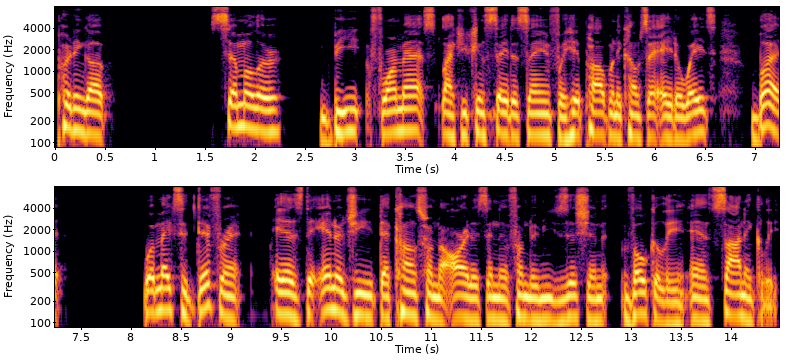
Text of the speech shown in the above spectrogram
putting up similar beat formats. Like you can say the same for hip hop when it comes to 808s. But what makes it different is the energy that comes from the artist and the, from the musician vocally and sonically.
